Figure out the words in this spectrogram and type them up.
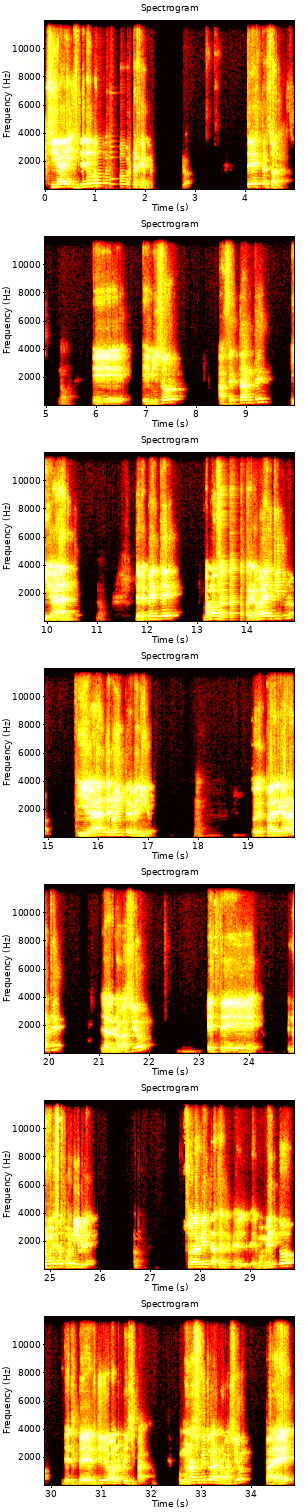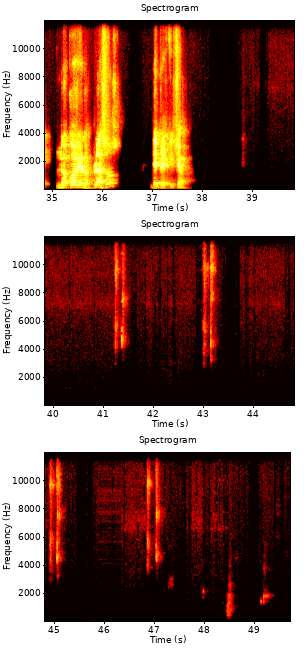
si hay, si tenemos, por ejemplo, tres personas, ¿no? Eh, emisor, aceptante y garante. ¿no? De repente vamos a renovar el título y el garante no ha intervenido. Entonces, para el garante, la renovación este, no es oponible. Solamente hasta el, momento del, título valor principal. Como no ha suscrito la renovación, para él no corren los plazos de prescripción.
